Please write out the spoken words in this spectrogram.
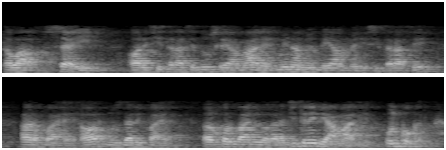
طواف سعی اور اسی طرح سے دوسرے اعمال ہیں۔ مینا میں قیام ہے، اسی طرح سے عرفہ ہے اور مزدلفہ ہے اور قربانی وغیرہ، جتنے بھی اعمال ہیں، ان کو کرنا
